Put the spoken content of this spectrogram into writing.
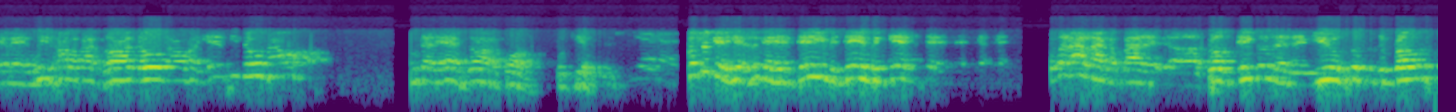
And we holler about God knows our heart. Yes, He knows our heart. We got to ask God for forgiveness. But look at here, look at here. David, David began what I like about it, uh, Brother Deacon and you, sisters and brothers,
